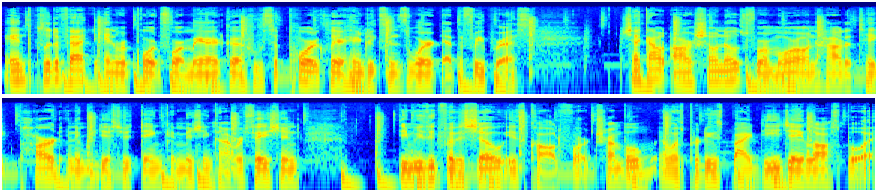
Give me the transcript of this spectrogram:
and PolitiFact and Report for America, who support Clara Hendrickson's work at the Free Press. Check out our show notes for more on how to take part in the redistricting commission conversation The music for the show is called Fort Trumbull and was produced by DJ Lost Boy.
